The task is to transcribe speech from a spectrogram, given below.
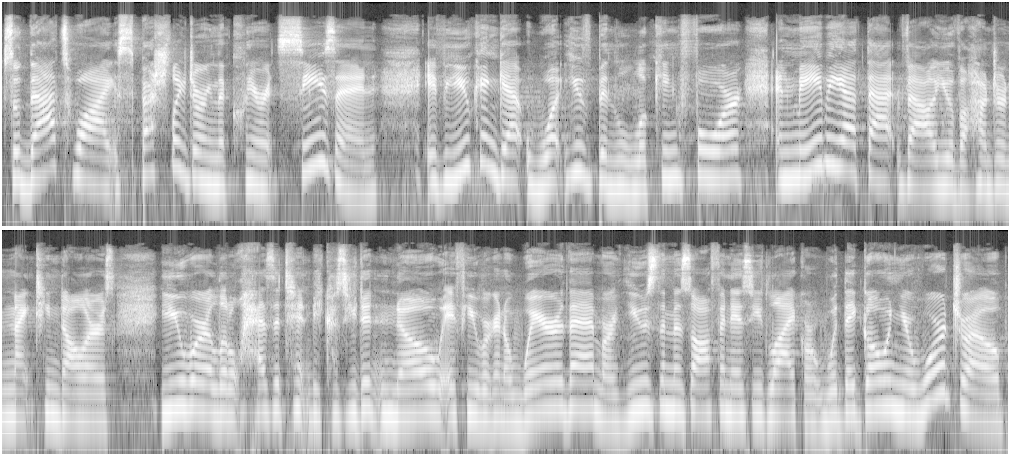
So that's why, especially during the clearance season, if you can get what you've been looking for, and maybe at that value of $119, you were a little hesitant because you didn't know if you were gonna wear them or use them as often as you'd like, or would they go in your wardrobe?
